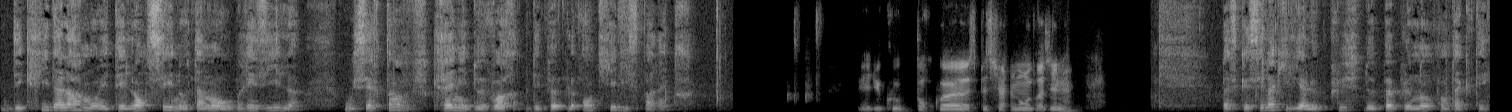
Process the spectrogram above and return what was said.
des cris d'alarme ont été lancés notamment au Brésil, où certains craignent de voir des peuples entiers disparaître. Et du coup, pourquoi spécialement au Brésil? Parce que c'est là qu'il y a le plus de peuples non contactés,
